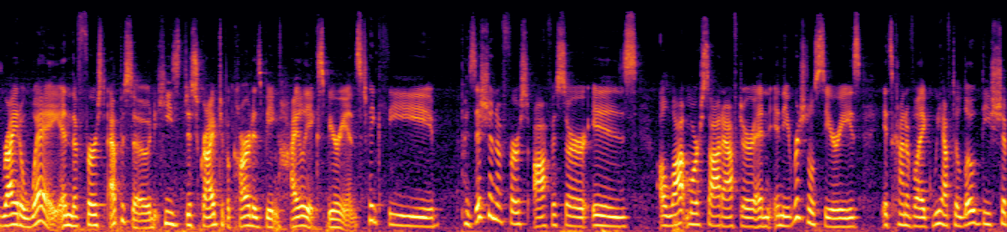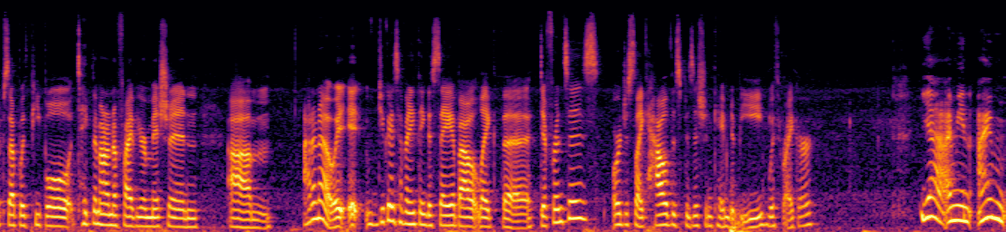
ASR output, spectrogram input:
right away in the first episode, he's described to Picard as being highly experienced. I think the position of first officer is a lot more sought after and in the original series it's kind of like we have to load these ships up with people take them out on a five year mission. Um, i don't know. It, it, do you guys have anything to say about like the differences or just like how this position came to be with Riker? Yeah, I mean, I'm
